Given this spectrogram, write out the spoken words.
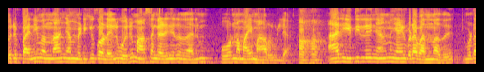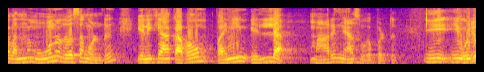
ഒരു പനി വന്നാൽ ഞാൻ മെഡിക്കൽ കോളേജിൽ ഒരു മാസം കഴിഞ്ഞിരുന്നാലും പൂർണമായി മാറില്ല ആ രീതിയിൽ ഞാൻ ഞാൻ ഇവിടെ വന്നത്. ഇവിടെ വന്ന് മൂന്ന് ദിവസം കൊണ്ട് എനിക്ക് ആ കഫവും പനിയും എല്ലാം മാറി ഞാൻ സുഖപ്പെട്ടു. ഈ ഈ ഒരു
